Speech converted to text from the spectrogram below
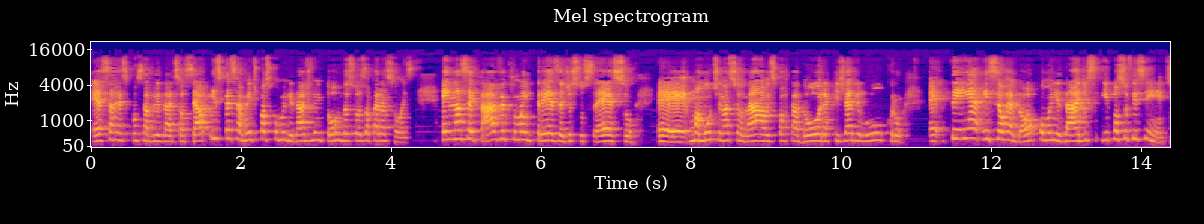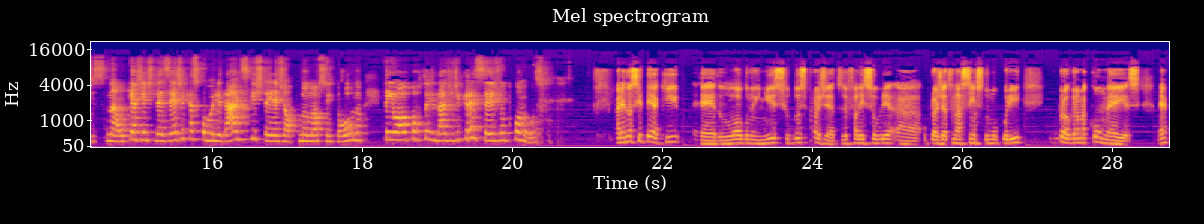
essa responsabilidade social, especialmente com as comunidades no entorno das suas operações. É inaceitável que uma empresa de sucesso, é, uma multinacional exportadora que gere lucro, é, tenha em seu redor comunidades hipossuficientes. Não, o que a gente deseja é que as comunidades que estejam no nosso entorno tenham a oportunidade de crescer junto conosco. Marina, eu citei aqui, é, logo no início, dois projetos. Eu falei sobre a, o projeto Nascentes do Mucuri e o programa Colmeias. Né?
